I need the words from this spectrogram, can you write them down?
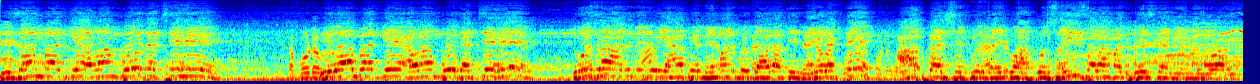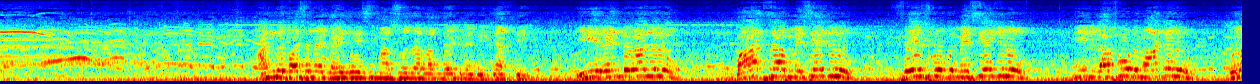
निजामबाद के अवाम बहुत अच्छे हैं। निजामाबाद के अवाम बहुत अच्छे हैं दूसरा आदमी को यहाँ पे मेहमान को ज्यादा दिन नहीं रखते आपका शब्बीर भाई को आपको सही सलामत भेज कर मेहमान नवाजी करते అందుకోసమే దయచేసి మా సోదరులందరికీ నేను విజ్ఞప్తి ఈ రెండు రోజులు వాట్సాప్ మెసేజ్లు ఫేస్బుక్ మెసేజ్లు ఈ లఫూట్ మాటలు కుల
